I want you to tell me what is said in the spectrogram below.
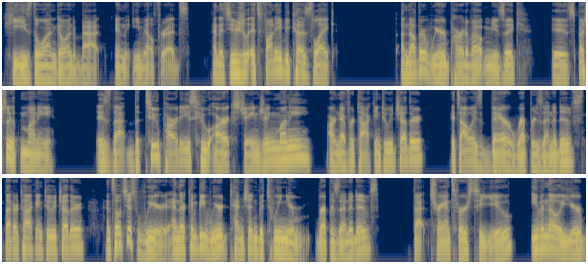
He's the one going to bat in the email threads. And it's usually it's funny because like another weird part about music is especially with money is that the two parties who are exchanging money are never talking to each other. It's always their representatives that are talking to each other. And so it's just weird. And there can be weird tension between your representatives that transfers to you, even though you're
